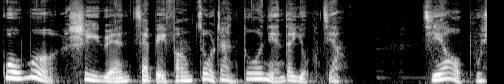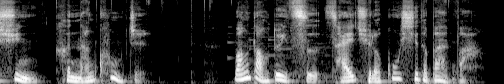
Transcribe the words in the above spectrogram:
郭沫是一员在北方作战多年的勇将，桀骜不驯，很难控制。王导对此采取了姑息的办法，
